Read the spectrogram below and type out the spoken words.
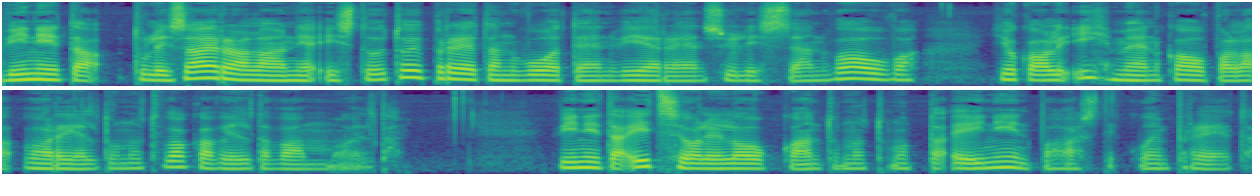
Vinita tuli sairaalaan ja istuutui Preetan vuoteen viereen sylissään vauva, joka oli ihmeen kaupalla varjeltunut vakavilta vammoilta. Vinita itse oli loukkaantunut, mutta ei niin pahasti kuin Preeta.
